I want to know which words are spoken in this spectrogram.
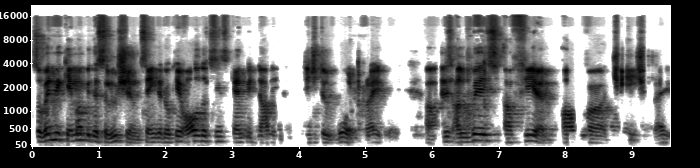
So when we came up with a solution saying that okay, all those things can be done in the digital world, right? Uh, there is always a fear of uh, change, right?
